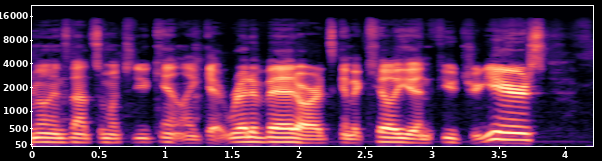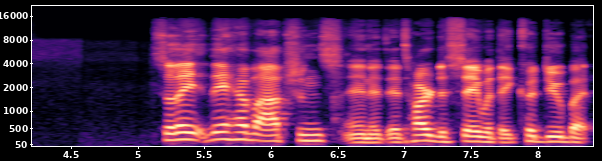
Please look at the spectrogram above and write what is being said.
million is not so much that you can't like get rid of it or it's going to kill you in future years. So they they have options, and it, it's hard to say what they could do. But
